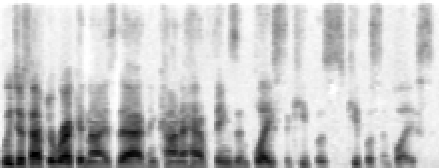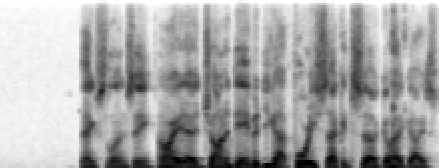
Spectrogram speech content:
We just have to recognize that and kind of have things in place to keep us keep us in place. Thanks, Lindsay. All right, uh, John and David, you got 40 seconds. Uh, go ahead, guys.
